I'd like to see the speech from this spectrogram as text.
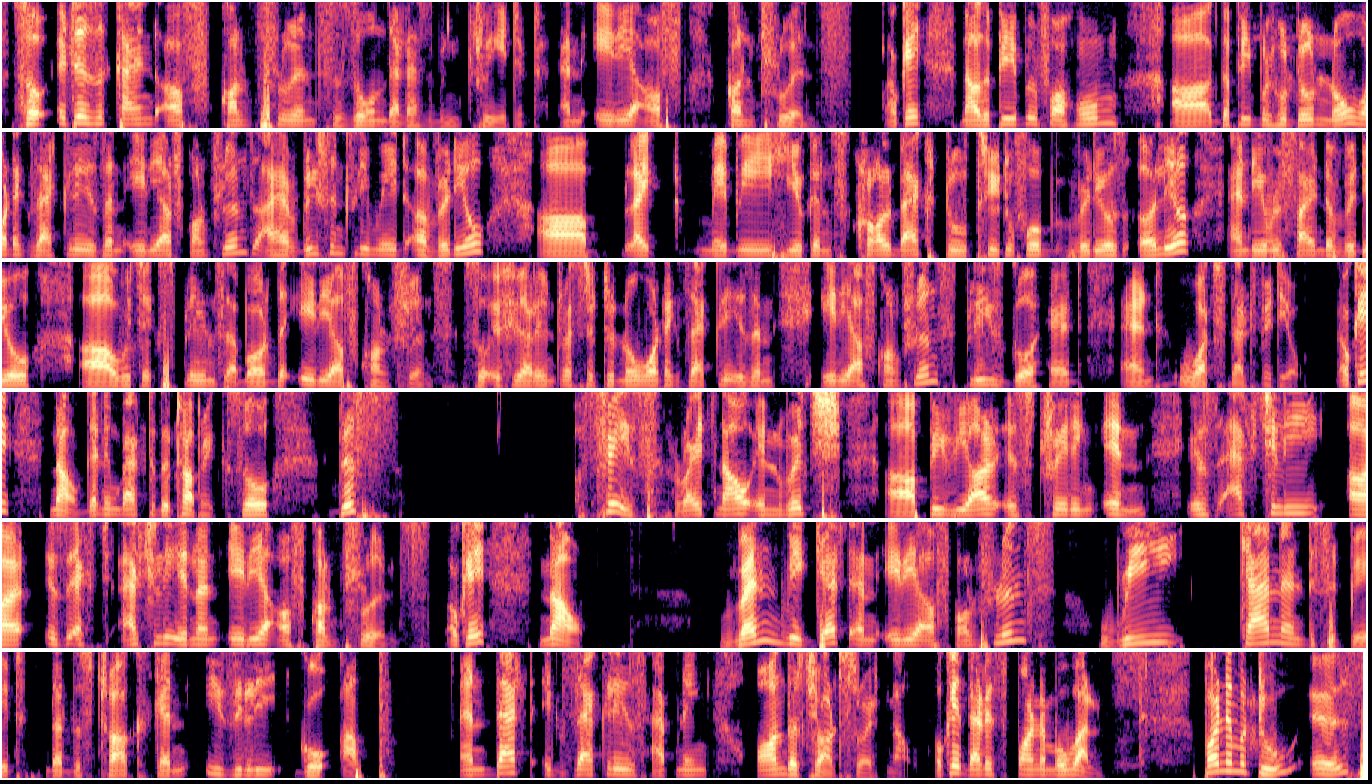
so it is a kind of confluence zone that has been created, an area of confluence. Okay, now the people for whom, uh, the people who don't know what exactly is an area of confluence, I have recently made a video. Uh, like maybe you can scroll back to three to four videos earlier, and you will find a video uh, which explains about the area of confluence. So if you are interested to know what exactly is an area of confluence, please go ahead and watch that video. Okay, now getting back to the topic. So this phase right now in which uh, PVR is trading in is actually uh, is act- actually in an area of confluence. Okay, now when we get an area of confluence, we can anticipate that the stock can easily go up. And that exactly is happening on the charts right now. Okay, that is point number one. Point number two is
